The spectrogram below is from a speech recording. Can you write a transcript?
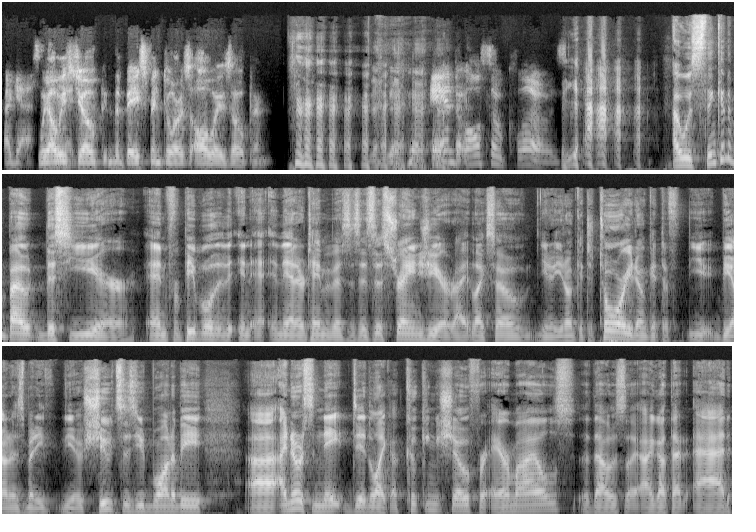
I guess. We always joke the basement door is always open. and also closed. I was thinking about this year, and for people in in the entertainment business, it's a strange year, right? Like, so you know, you don't get to tour, you don't get to you- be on as many you know shoots as you'd want to be. Uh, I noticed Nate did like a cooking show for Air Miles. That was I got that ad.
